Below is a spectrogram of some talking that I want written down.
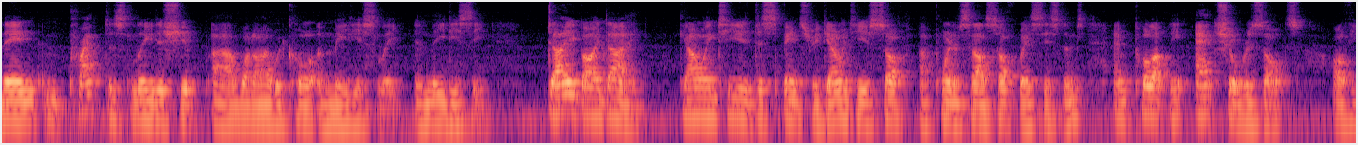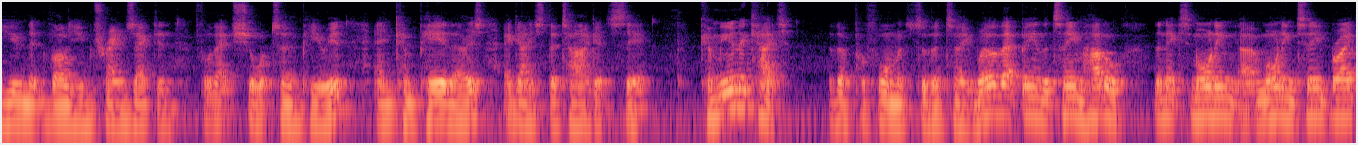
then practice leadership, uh, what I would call immediacy. immediacy. Day by day, go into your dispensary, go into your soft, uh, point of sale software systems, and pull up the actual results of unit volume transacted for that short term period and compare those against the target set. Communicate the performance to the team, whether that be in the team huddle the next morning, uh, morning tea break,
